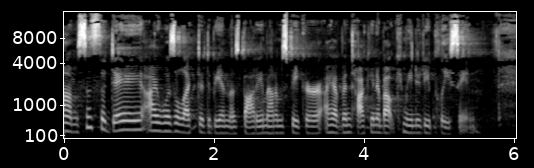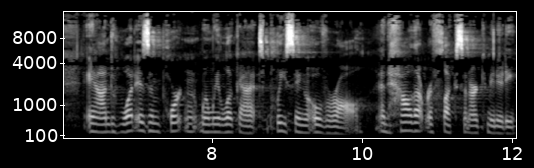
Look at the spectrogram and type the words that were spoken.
Um, since the day I was elected to be in this body, Madam Speaker, I have been talking about community policing and what is important when we look at policing overall and how that reflects in our community.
